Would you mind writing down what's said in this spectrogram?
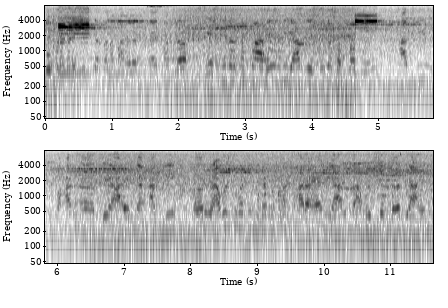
कोकणाकडे क्लिक करताना पाहायला मिळत आहेत. मात्र एस टीचा संप आहे आणि याच एस टीच्या संपामुळे खाजगी वाहन जे आहेत त्या खाजगी ट्रॅव्हल्सवरती मोठ्या प्रमाणात भार आहे आणि या ट्रॅव्हल्सचे दर जे आहेत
